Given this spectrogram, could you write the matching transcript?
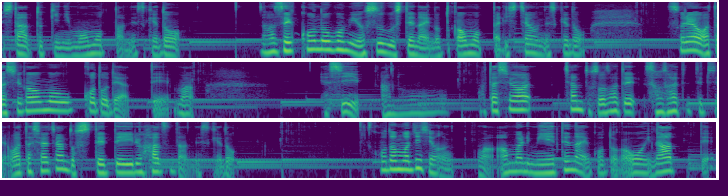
した時にも思ったんですけどなぜこのゴミをすぐ捨てないのとか思ったりしちゃうんですけどそれは私が思うことであってまあやしあのー、私はちゃんと育て育ててるじゃん。私はちゃんと捨てているはずなんですけど子供自身はあんまり見えてないことが多いなって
